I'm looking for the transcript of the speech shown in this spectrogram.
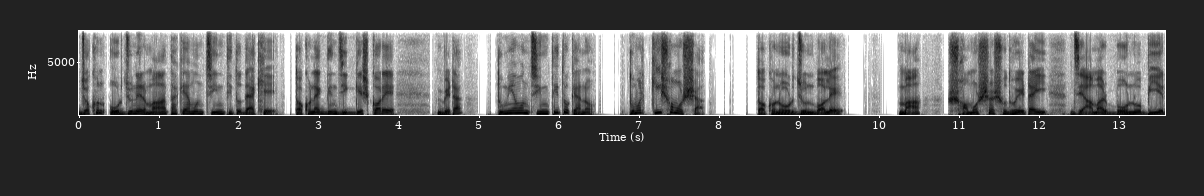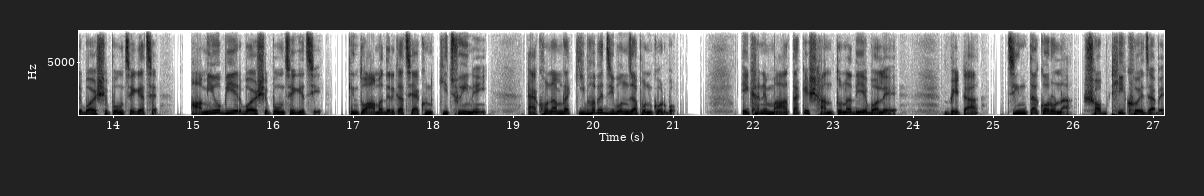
যখন অর্জুনের মা তাকে এমন চিন্তিত দেখে, তখন একদিন জিজ্ঞেস করে, বেটা, তুমি এমন চিন্তিত কেন? তোমার কি সমস্যা? তখন অর্জুন বলে, মা, সমস্যা শুধু এটাই যে আমার বোনও বিয়ের বয়সে পৌঁছে গেছে। আমিও বিয়ের বয়সে পৌঁছে গেছি। কিন্তু আমাদের কাছে এখন কিছুই নেই। এখন আমরা কীভাবে জীবনযাপন করব? এখানে মা তাকে সান্ত্বনা দিয়ে বলে, বেটা, চিন্তা করো না, সব ঠিক হয়ে যাবে।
